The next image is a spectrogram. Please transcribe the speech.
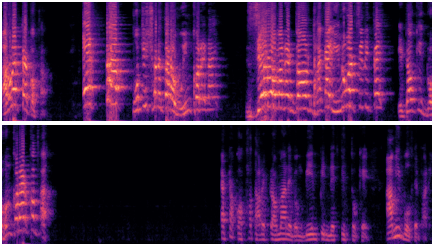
আরও একটা কথা, একটা পজিশনে তারা উইন করে নাই। জিয়া রহমানের দল ঢাকা ইউনিভার্সিটিতে, এটাও কি গ্রহণ করার কথা? একটা কথা তারেক রহমান এবং বিএনপির নেতৃত্বকে আমি বলতে পারি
